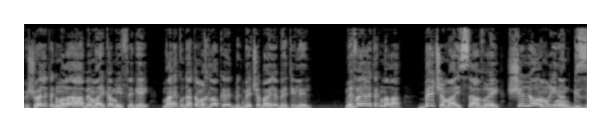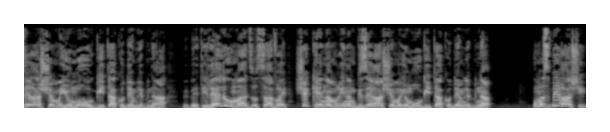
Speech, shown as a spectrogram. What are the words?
ושואלת הגמרא במאיקה מפלגי, מה נקודת המחלוקת בין בית שמאי לבית הלל? מבארת הגמרא, בית שמאי סברי שלא אמרינן גזירה שמא יאמרו גיתה קודם לבנה, ובית הלל לעומת זאת סברי שכן אמרינן גזירה שמא יאמרו גיתה קודם לבנה. הוא מסביר רש"י,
